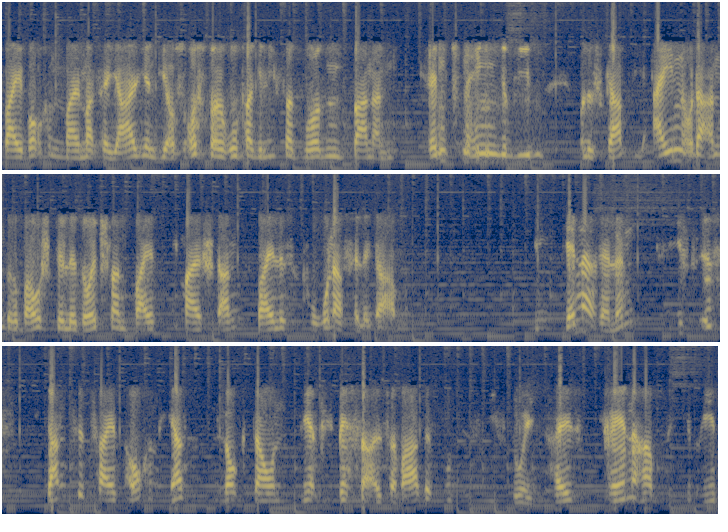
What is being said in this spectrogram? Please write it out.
zwei Wochen mal Materialien, die aus Osteuropa geliefert wurden, waren an Grenzen hängen geblieben. Und es gab die ein oder andere Baustelle deutschlandweit, die mal stand, weil es Corona-Fälle gab. Im Generellen lief es ganze Zeit auch im ersten Lockdown sehr viel besser als erwartet und es lief durch. Heißt, Kräne haben sich gedreht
